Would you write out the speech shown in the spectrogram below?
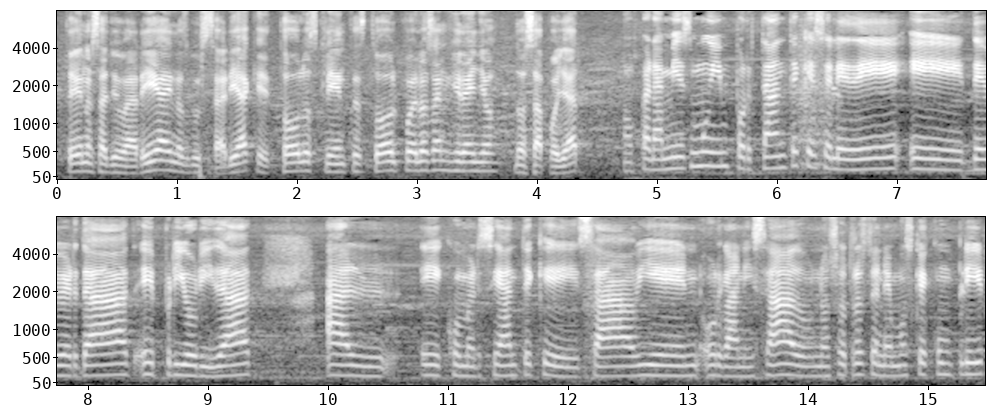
Entonces nos ayudaría y nos gustaría que todos los clientes, todo el pueblo sangireño nos apoyara. Para mí es muy importante que se le dé eh, de verdad eh, prioridad al eh, comerciante que está bien organizado. Nosotros tenemos que cumplir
